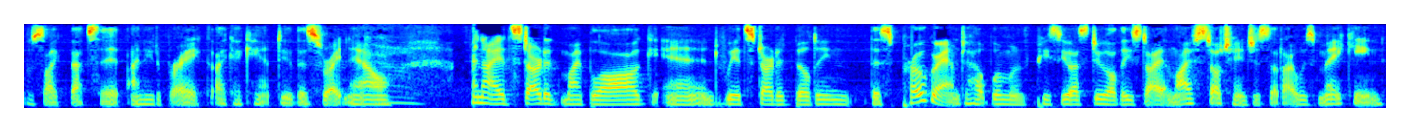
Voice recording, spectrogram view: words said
was like, that's it. I need a break. Like, I can't do this right now. And I had started my blog and we had started building this program to help women with PCOS do all these diet and lifestyle changes that I was making.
